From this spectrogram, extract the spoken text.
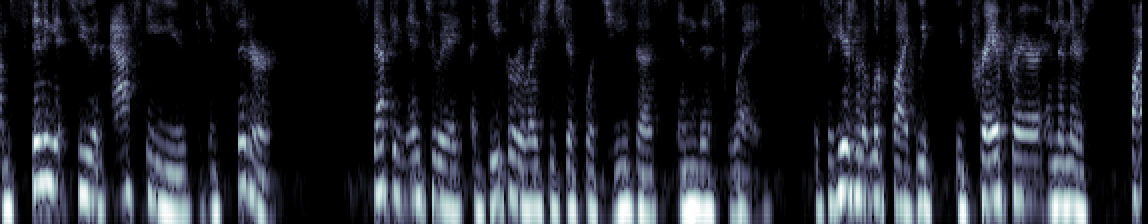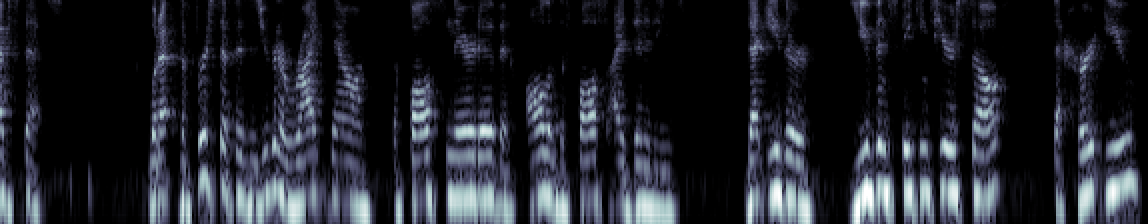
am sending it to you and asking you to consider stepping into a, a, deeper relationship with Jesus in this way. And so here's what it looks like: we we pray a prayer, and then there's five steps. What I, the first step is is you're going to write down the false narrative and all of the false identities that either you've been speaking to yourself that hurt you,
